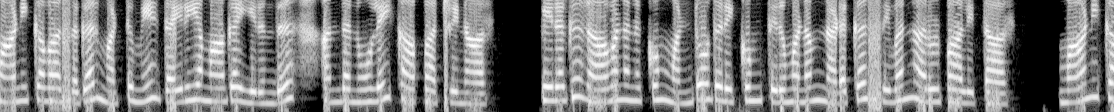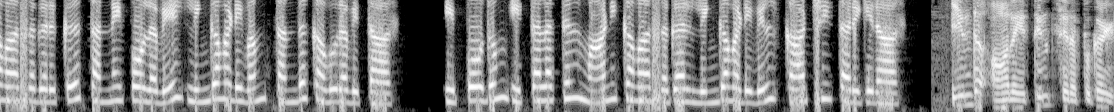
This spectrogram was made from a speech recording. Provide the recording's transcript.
மாணிக்கவாசகர் மட்டுமே தைரியமாக இருந்து அந்த நூலை காப்பாற்றினார். பிறகு ராவணனுக்கும் மண்டோதரிக்கும் திருமணம் நடக்க சிவன் அருள்பாலித்தார் மாணிக்கவாசகருக்கு தன்னைப் போலவே லிங்க வடிவம் தந்து கௌரவித்தார். இப்போதும் இத்தலத்தில் மாணிக்கவாசகர் லிங்க வடிவில் காட்சி தருகிறார். இந்த ஆலயத்தின் சிறப்புகள்.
